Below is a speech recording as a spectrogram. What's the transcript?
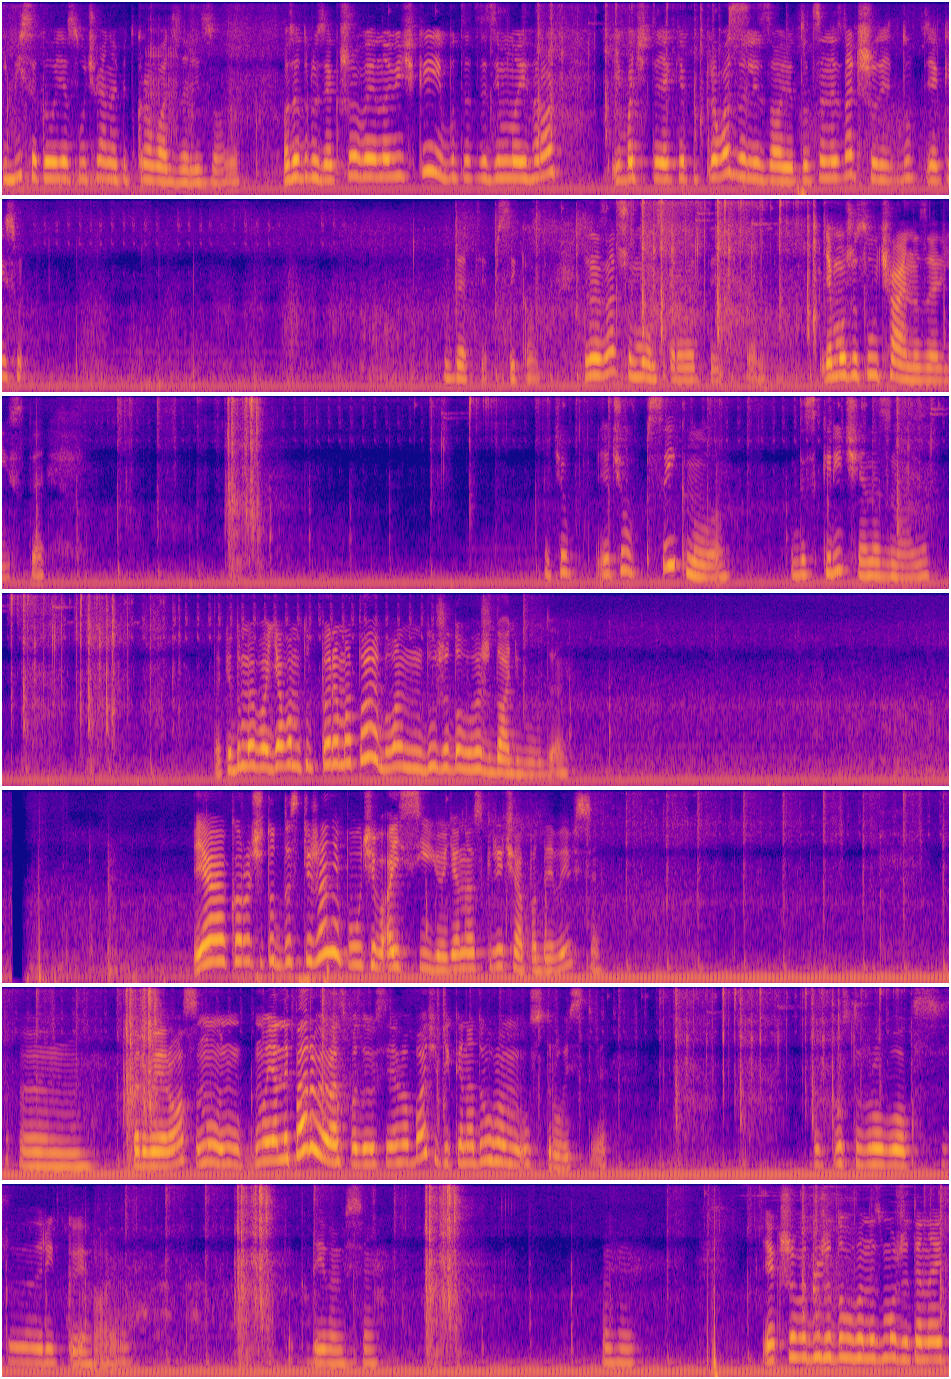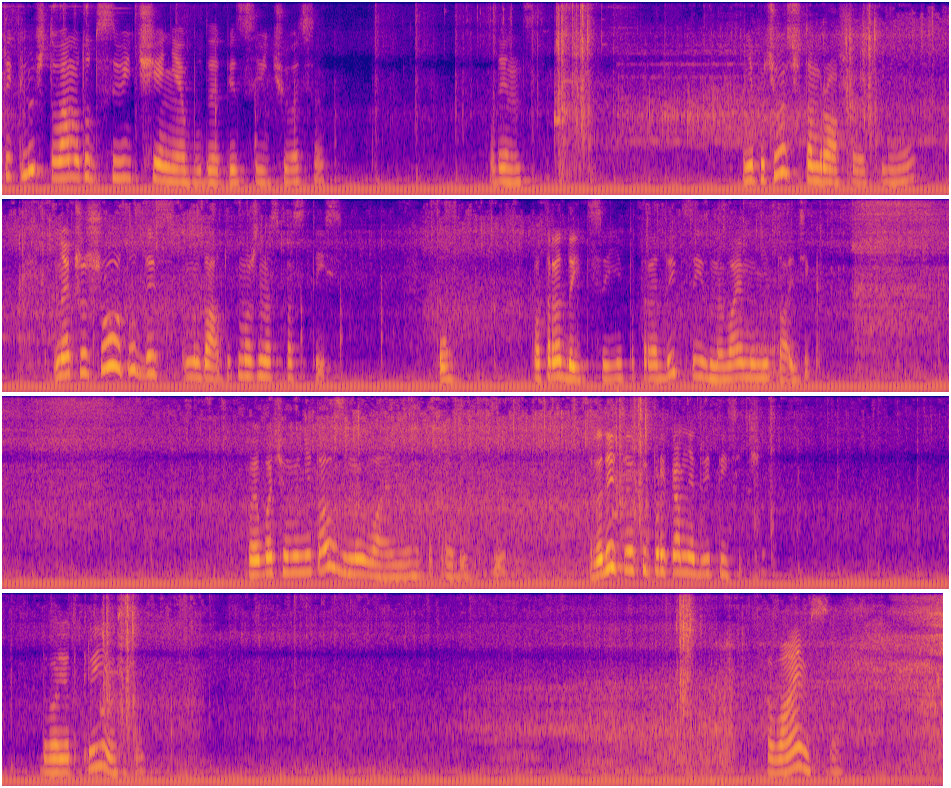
І бійся, коли я случайно під кровать залізаю. Оце, друзі, якщо ви новічки і будете зі мною грати, і бачите, як я під кровать залізаю, то це не значить, що тут якийсь. Де ти, псикалка? Це не значить, що монстр летить. Прям. Я можу случайно залізти. Я чув, я чув псикнуло. Де скріч, я не знаю. Так, я думаю, я вам тут перемотаю, бо вам дуже довго ждать буде. Я, коротше, тут достіжання получив ICU, я на скріча подивився. Ем, перший раз. Ну, ну, я не перший раз подивився, я його бачу тільки на другому устройстві. От просто в Roblox е, рідко граю. Так, дивимося. Угу. Якщо ви дуже довго не зможете знайти ключ, то вам тут свідчення буде підсвічуватися. 11. Мені почулось, що там раша ні? Ну, якщо що, тут десь. Ну да, тут можна спастись. О, по традиції. По традиції змиваємо унітазик. Коли бачимо унітаз, змиваємо його по традиції. Традиція суперкамня 2000. Давай відкриємося. Ховаємося.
